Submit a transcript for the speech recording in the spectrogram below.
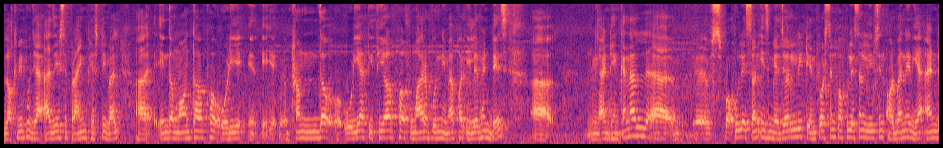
Lakshmi Puja आज it's prime festival in the month of Odia from the Odia tithi of Kumar Purnima for eleven days Dhenkanal population is majorly ten percent population lives in urban area and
